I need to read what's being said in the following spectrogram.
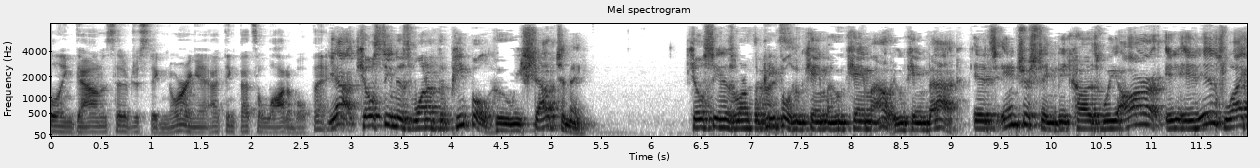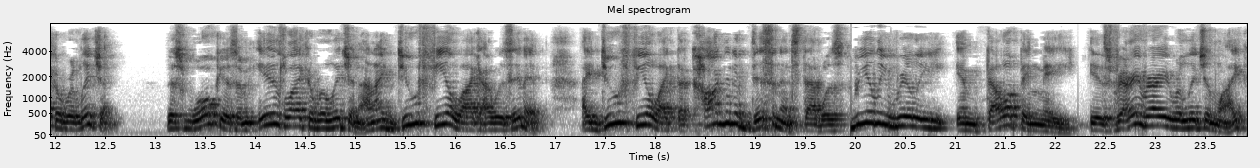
doubling down, instead of just ignoring it. I think that's a laudable thing. Yeah, Kilstein is one of the people who reached out to me. Kilstein is one of the nice. people who came who came out, who came back. It's interesting because we are. it, it is like a religion. This wokeism is like a religion, and I do feel like I was in it. I do feel like the cognitive dissonance that was really, really enveloping me is very, very religion like.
